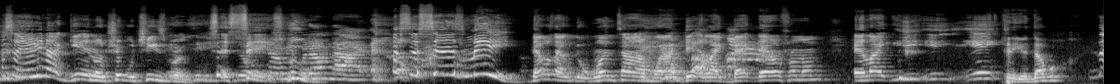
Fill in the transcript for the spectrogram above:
I said, "Yo, you're not getting no triple cheeseburger." He said, Don't "Says tell me who?" when I'm not. I said, "Says me." That was like the one time where I didn't like back down from him, and like he he, he ain't Did he get a double? no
